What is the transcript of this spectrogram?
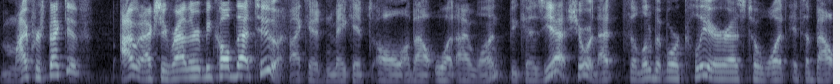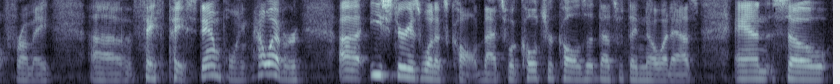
my perspective, I would actually rather it be called that too if I could make it all about what I want because yeah sure that's a little bit more clear as to what it's about from a uh, faith-based standpoint. However uh, Easter is what it's called. That's what culture calls it. That's what they know it as. And so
